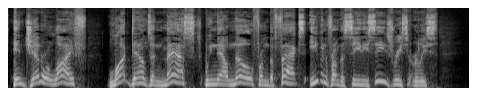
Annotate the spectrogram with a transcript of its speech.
in general life, lockdowns and masks, we now know from the facts, even from the CDC's recent release,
